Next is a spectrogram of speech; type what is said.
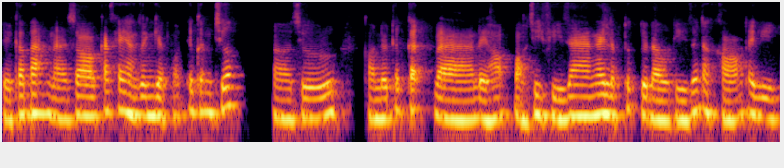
để các bạn là do các khách hàng doanh nghiệp họ tiếp cận trước. Ờ, chứ còn nếu tiếp cận và để họ bỏ chi phí ra ngay lập tức từ đầu thì rất là khó. Tại vì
